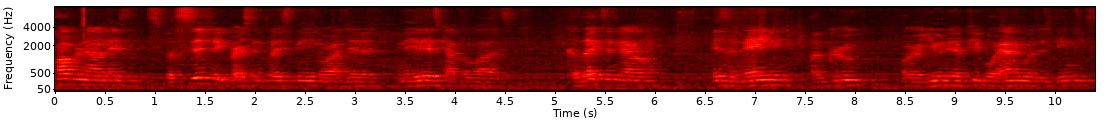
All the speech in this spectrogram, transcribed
Proper noun is a specific person, place, thing, or idea, and it is capitalized. Collective noun is a name, a group, or a unit of people, animals, or things.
